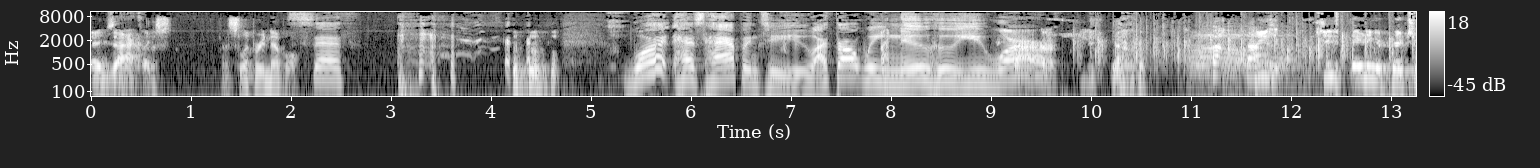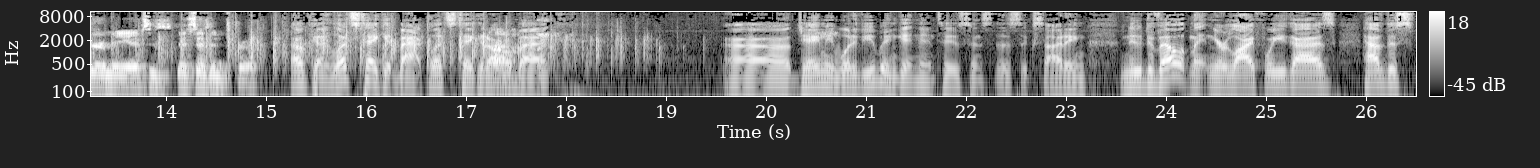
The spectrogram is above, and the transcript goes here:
Exactly. That's a slippery nipple. Seth, what has happened to you? I thought we knew who you were. She's, she's painting a picture of me. This is this isn't true. Okay, let's take it back. Let's take it all back. Uh, Jamie, what have you been getting into since this exciting new development in your life where you guys have this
